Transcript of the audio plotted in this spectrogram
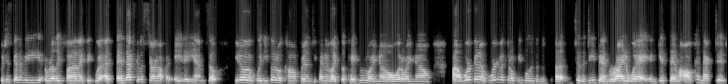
which is going to be really fun. I think, we're and that's going to start off at 8 a.m. So, you know, when you go to a conference, you kind of like, okay, who do I know? What do I know? Uh, we're gonna we're gonna throw people into the uh, to the deep end right away and get them all connected.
